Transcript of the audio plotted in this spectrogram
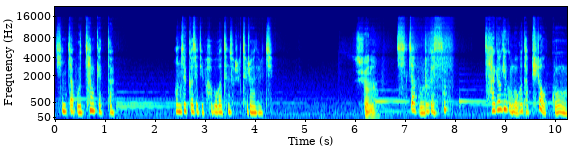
진짜 못 참겠다. 언제까지 네 바보 같은 소리를 들어야 될지. 수연아 진짜 모르겠어? 자격이고 뭐고 다 필요 없고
